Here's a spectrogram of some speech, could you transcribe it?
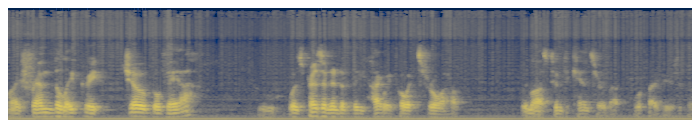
my friend, the late great Joe Govea, who was president of the Highway Poets for a while. We lost him to cancer about four or five years ago.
